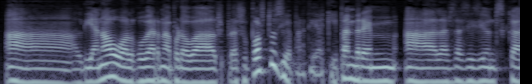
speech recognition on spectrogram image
Uh, el dia 9 el govern aprova els pressupostos i a partir d'aquí prendrem uh, les decisions que,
